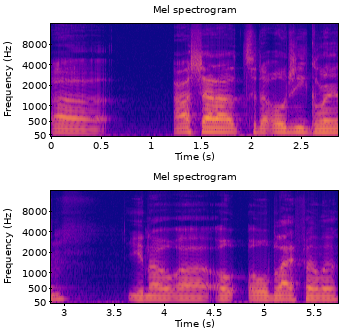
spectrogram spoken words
uh, I'll shout out to the OG Glenn. You know, uh, old, old black fella.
